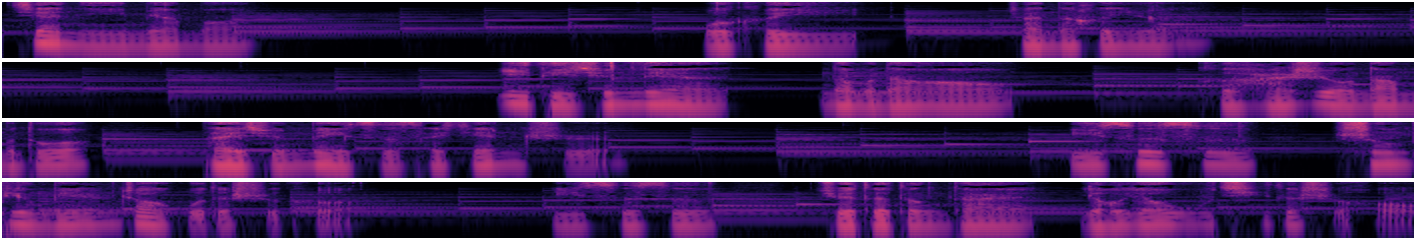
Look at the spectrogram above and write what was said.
见你一面吗？我可以站得很远。异地军恋那么难熬，可还是有那么多带军妹子在坚持。一次次。生病没人照顾的时刻，一次次觉得等待遥遥无期的时候，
